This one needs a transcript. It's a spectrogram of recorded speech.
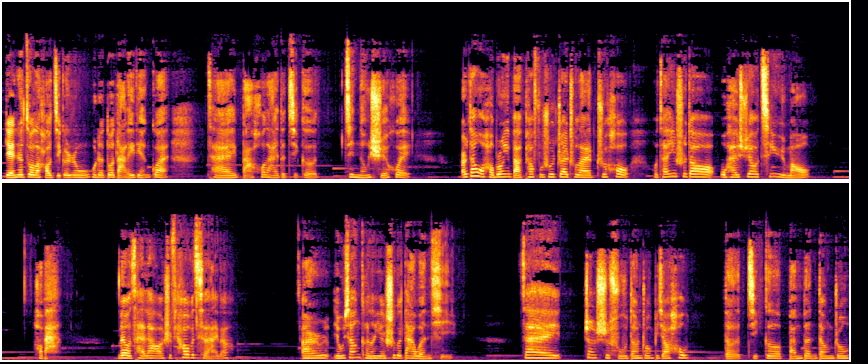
连着做了好几个任务，或者多打了一点怪。才把后来的几个技能学会，而当我好不容易把漂浮术拽出来之后，我才意识到我还需要轻羽毛。好吧，没有材料是飘不起来的，而邮箱可能也是个大问题。在正式服当中比较厚的几个版本当中，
